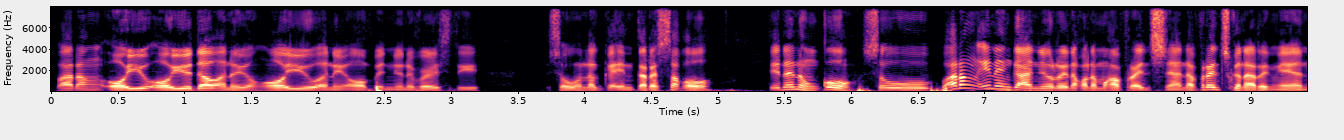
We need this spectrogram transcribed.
Parang OU, OU daw. Ano yung OU, ano yung Open University. So, nagka-interest ako. Tinanong ko. So, parang inengganyo rin ako ng mga friends niya. Na friends ko na rin ngayon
